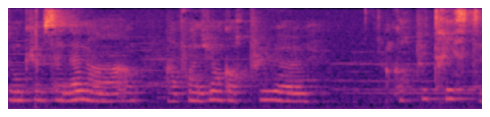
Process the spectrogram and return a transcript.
Donc euh, ça donne un, point de vue encore plus, euh, encore plus triste.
